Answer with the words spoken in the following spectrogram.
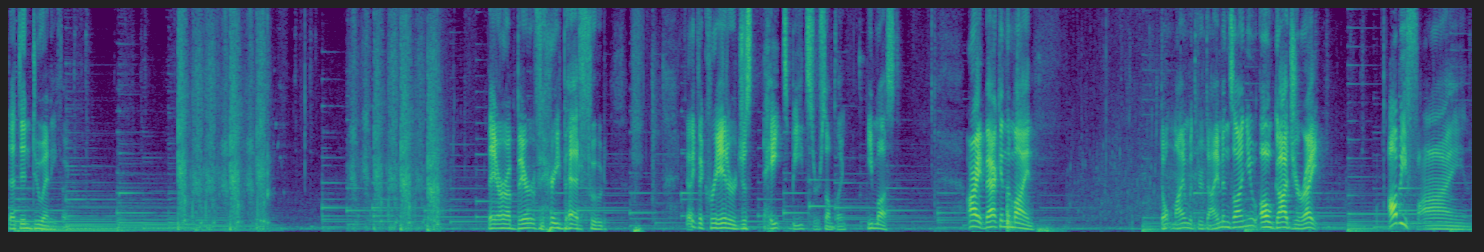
That didn't do anything. They are a very, very bad food. I feel like the creator just hates beets or something. He must. All right, back in the mine. Don't mind with your diamonds on you? Oh, God, you're right. I'll be fine.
